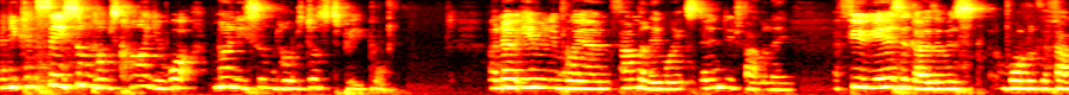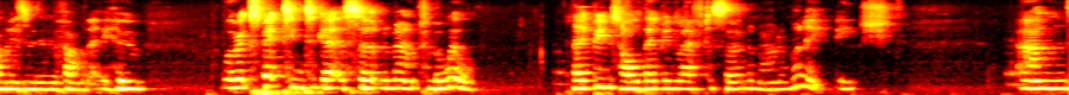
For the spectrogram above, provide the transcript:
and you can see sometimes, can't you, what money sometimes does to people. I know even in my own family, my extended family, a few years ago there was one of the families within the family who were expecting to get a certain amount from a will. They'd been told they'd been left a certain amount of money each. And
